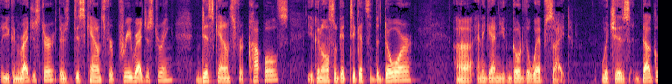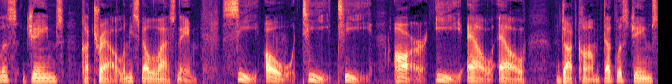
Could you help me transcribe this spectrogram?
you can register. There's discounts for pre-registering, discounts for couples. You can also get tickets at the door, uh, and again, you can go to the website, which is Douglas James Cottrell. Let me spell the last name: C O T T R E L L dot com. Douglas James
